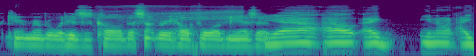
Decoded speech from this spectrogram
I can't remember what his is called. That's not very helpful of me as a Yeah, I'll. I. You know what I.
